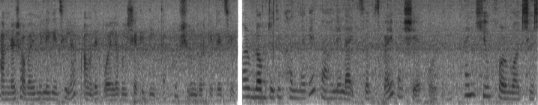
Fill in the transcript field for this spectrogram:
আমরা সবাই মিলে গেছিলাম। আমাদের পয়লা বৈশাখের দিনটা খুব সুন্দর কেটেছে। আমার ব্লগ যদি ভালো লাগে, তাহলে লাইক সাবস্ক্রাইব আর শেয়ার করবেন। Thank you for watching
